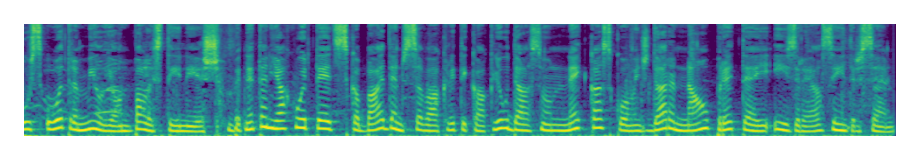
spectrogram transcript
pusotra miljonu palestīniešu. Bet Netanjahu ir teicis, ka Baidens savā kritikā kļūdās un nekas, ko viņš dara, nav pretēji Izraels interesēm.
